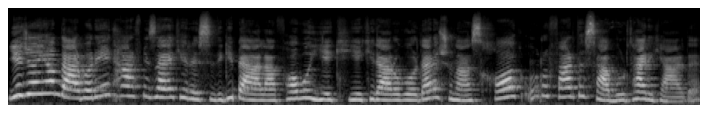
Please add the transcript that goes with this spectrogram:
یه جایی هم درباره این حرف می‌زنه که رسیدگی به علفها و یکی یکی در آوردنشون از خاک اون رو فرد صبورتری کرده.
